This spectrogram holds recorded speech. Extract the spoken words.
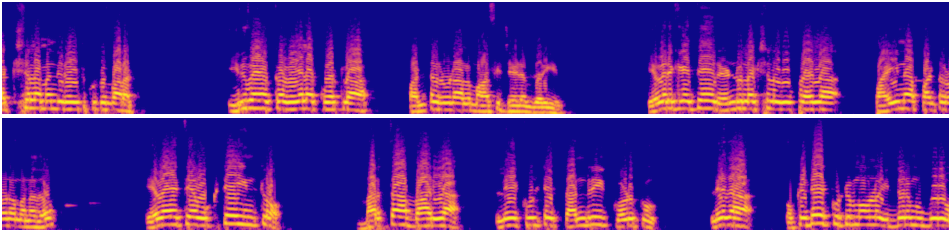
లక్షల మంది రైతు కుటుంబాలకు ఇరవై ఒక్క వేల కోట్ల పంట రుణాలు మాఫీ చేయడం జరిగింది. ఎవరికైతే రెండు లక్షల రూపాయల పైన పంట రుణం ఉన్నదో ఎవరైతే ఒకటే ఇంట్లో భర్త భార్య లేకుంటే తండ్రి కొడుకు లేదా ఒకటే కుటుంబంలో ఇద్దరు ముగ్గురు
